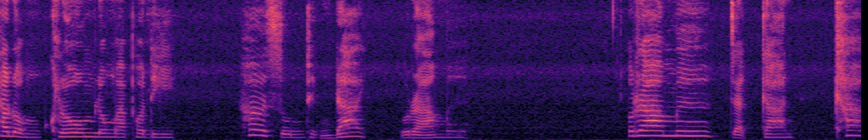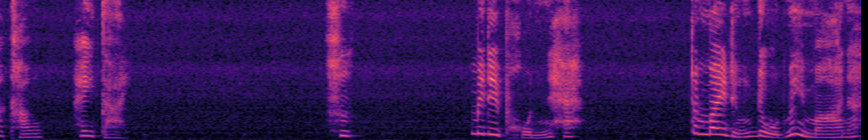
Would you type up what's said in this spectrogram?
ถล่มโครมลงมาพอดีเฮอซุนถึงได้รามือ รามือจากการฆ่าเขาให้ตาย ไม่ได้ผลแฮะทำไมถึงดูดไม่มานะ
